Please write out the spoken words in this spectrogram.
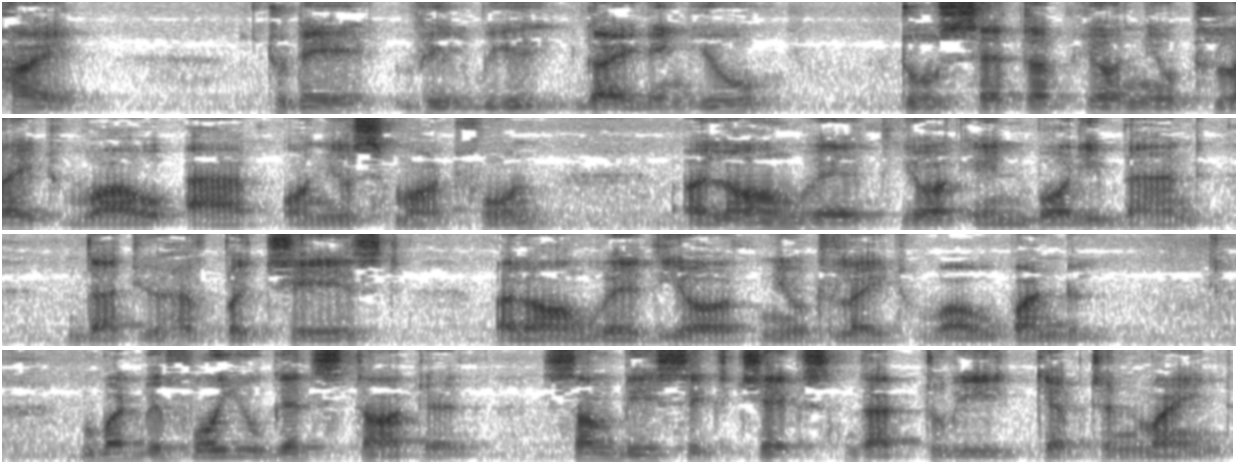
Hi, today we'll be guiding you to set up your Nutrilite Wow app on your smartphone along with your in-body band that you have purchased along with your Nutrilite Wow bundle. But before you get started, some basic checks that to be kept in mind.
